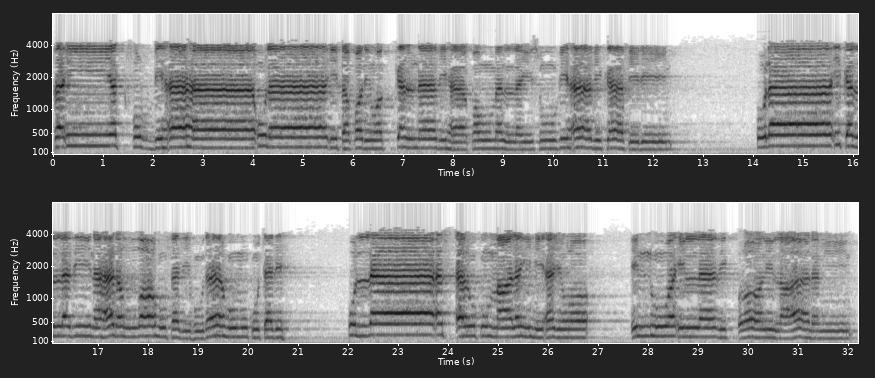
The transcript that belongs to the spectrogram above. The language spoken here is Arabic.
فَإِن يَكْفُرْ بِهَا هَٰؤُلَاءِ فَقَدْ وَكَّلْنَا بِهَا قَوْمًا لَّيْسُوا بِهَا بِكَافِرِينَ أُولَٰئِكَ الَّذِينَ هَدَى اللَّهُ فَبِهُدَاهُ مُقْتَدِهْ ۗ قُل لَّا أَسْأَلُكُمْ عَلَيْهِ أَجْرًا إِنْ هُوَ إِلَّا ذِكْرَىٰ لِلْعَالَمِينَ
